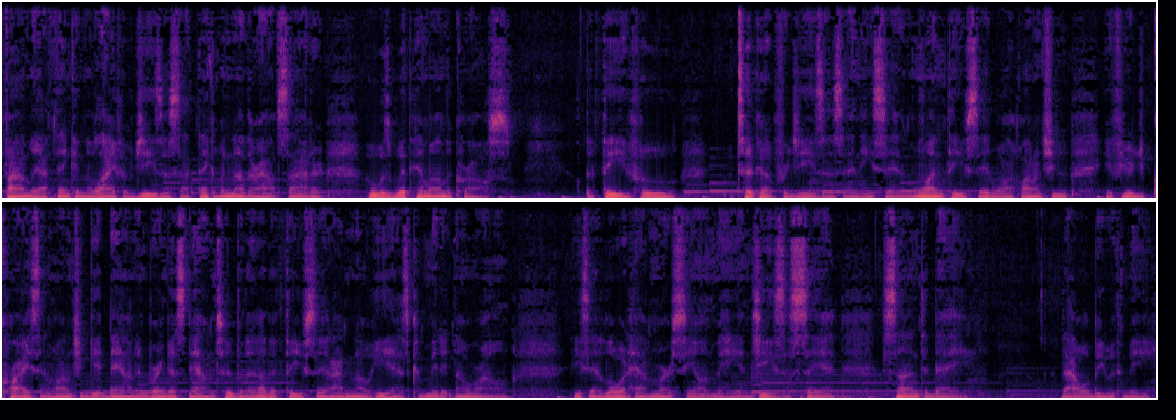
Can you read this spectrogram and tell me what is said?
Finally, I think in the life of Jesus, I think of another outsider who was with him on the cross, the thief who took up for Jesus. And he said, one thief said, Well, why don't you, if you're Christ, and why don't you get down and bring us down too? But the other thief said, I know he has committed no wrong. He said, Lord, have mercy on me. And Jesus said, Son, today thou will be with me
